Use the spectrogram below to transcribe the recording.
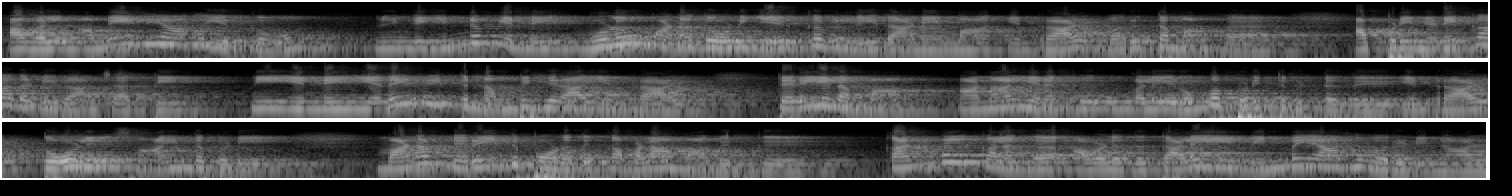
அவள் அமைதியாக இருக்கவும் நீங்க இன்னும் என்னை முழு மனதோடு ஏற்கவில்லை தானேமா என்றாள் வருத்தமாக. அப்படி நினைக்காதடி ராஜாத்தி நீ என்னை எதை வைத்து நம்புகிறாய் என்றாள். தெரியலம்மா ஆனால் எனக்கு உங்களை ரொம்ப பிடித்து விட்டது என்றாள் தோளில் சாய்ந்தபடி. மனம் நிறைந்து போனது கமலாமாவிற்கு. கண்கள் கலங்க அவளது தலையை மென்மையாக வருடினாள்.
